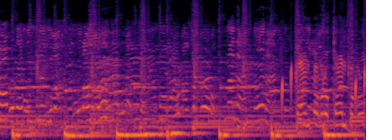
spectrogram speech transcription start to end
माफ़ कर दो थोड़ा सा थोड़ा सा लो। ना रहने दो रहने दो। कान पकड़ो कान पकड़ो।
